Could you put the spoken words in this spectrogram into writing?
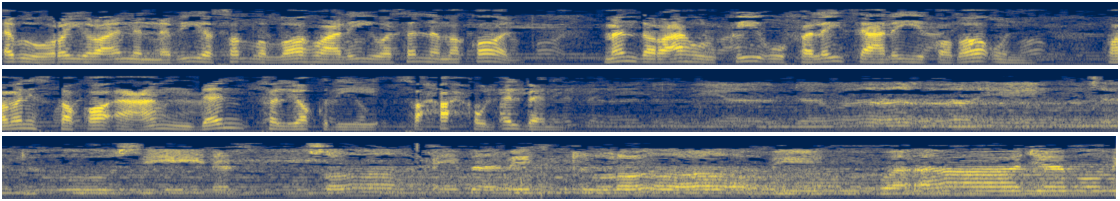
أبي هريرة أن النبي صلى الله عليه وسلم قال من درعه القيء فليس عليه قضاء ومن استقاء عمدا فليقضي صححه الألباني. المصاحب بالتراب وأعجب من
